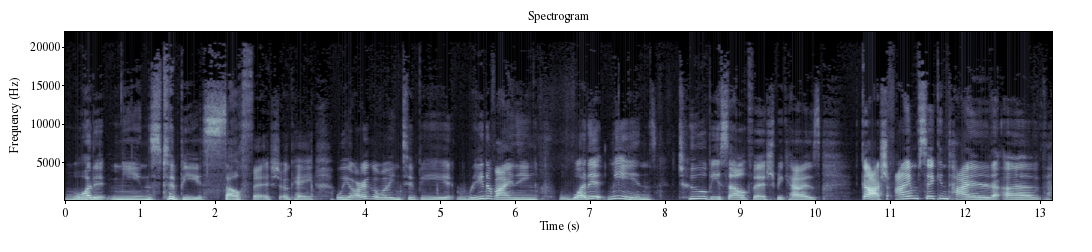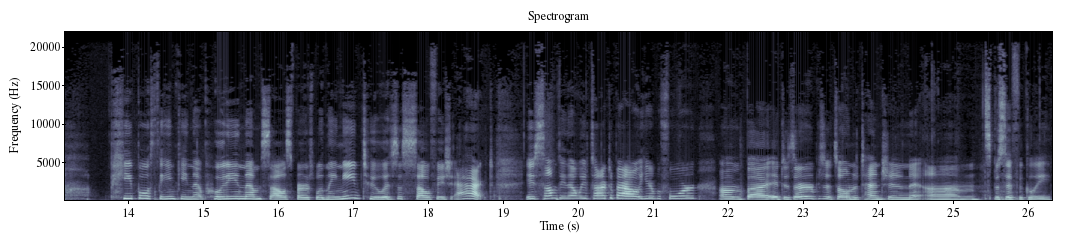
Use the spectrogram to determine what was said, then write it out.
what it means to be selfish, okay? We are going to be redefining what it means to be selfish because, gosh, I'm sick and tired of people thinking that putting themselves first when they need to is a selfish act is something that we've talked about here before, um, but it deserves its own attention um, specifically.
